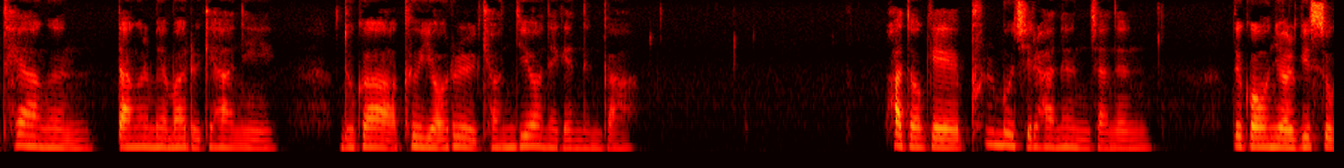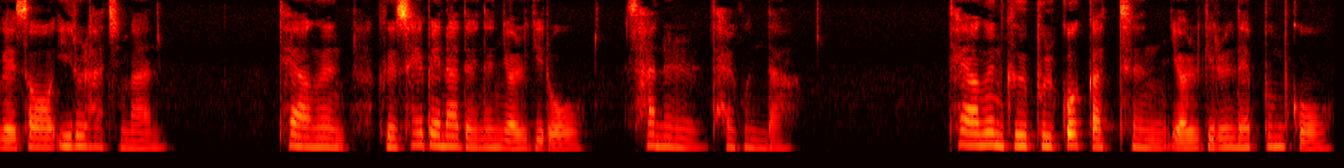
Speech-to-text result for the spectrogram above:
태양은 땅을 메마르게 하니 누가 그 열을 견디어내겠는가. 화덕에 풀무질하는 자는 뜨거운 열기 속에서 일을 하지만 태양은 그 세 배나 되는 열기로 산을 달군다. 태양은 그 불꽃 같은 열기를 내뿜고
